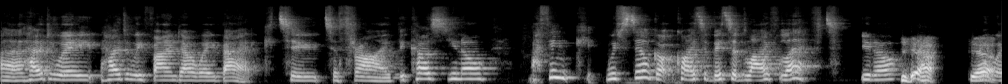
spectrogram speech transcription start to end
Uh, how do we how do we find our way back to to thrive? Because you know, I think we've still got quite a bit of life left. You know. Yeah. Yeah.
